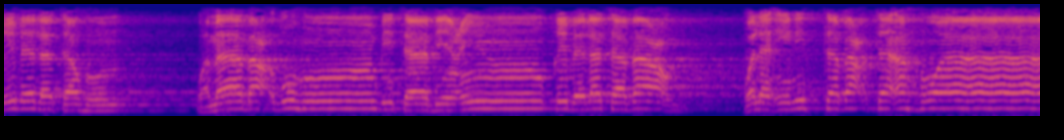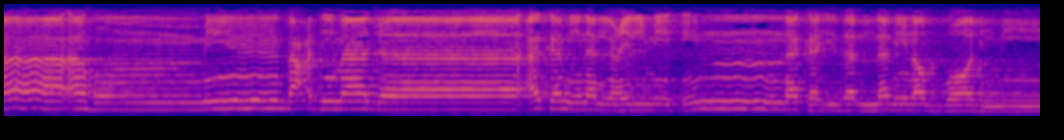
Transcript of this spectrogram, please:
قبلتهم وما بعضهم بتابع قبلة بعض ولئن اتبعت أهواءهم بعد ما جاءك من العلم إنك إذا لمن الظالمين.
